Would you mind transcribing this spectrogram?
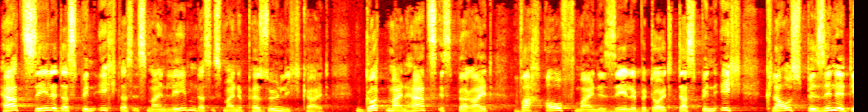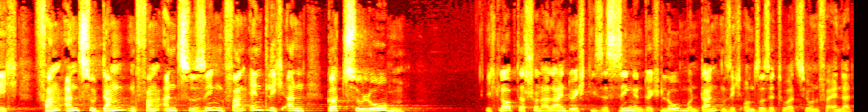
Herz, Seele, das bin ich, das ist mein Leben, das ist meine Persönlichkeit. Gott, mein Herz ist bereit, wach auf, meine Seele, bedeutet, das bin ich. Klaus, besinne dich, fang an zu danken, fang an zu singen, fang endlich an, Gott zu loben. Ich glaube, dass schon allein durch dieses Singen, durch Loben und Danken sich unsere Situation verändert.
